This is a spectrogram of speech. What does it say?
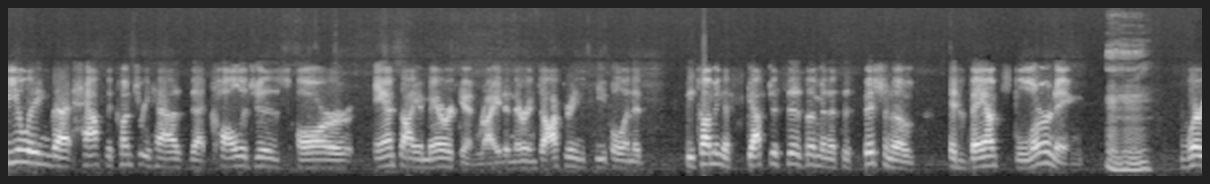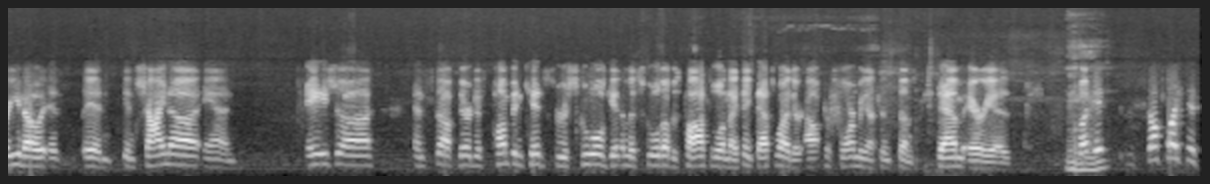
feeling that half the country has that colleges are anti-American, right? And they're indoctrinating people, and it's becoming a skepticism and a suspicion of advanced learning Mm-hmm. where you know in in, in China and Asia and stuff, they're just pumping kids through school, getting them as schooled up as possible, and I think that's why they're outperforming us in some STEM areas. But mm-hmm. it, stuff like this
